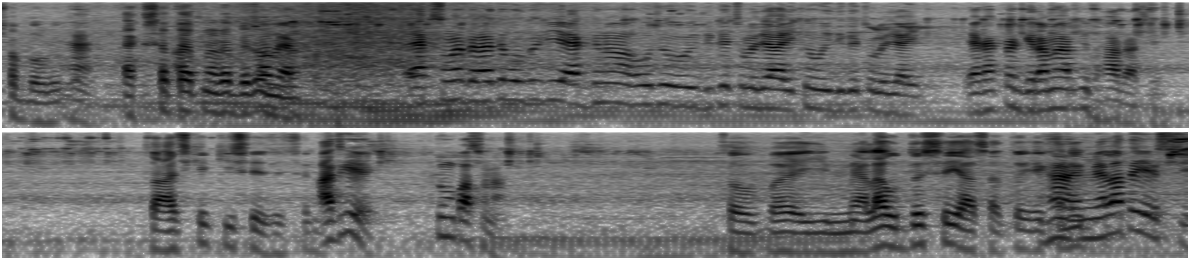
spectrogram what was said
সব বহুরূপী? হ্যাঁ। একসাথে আপনারা বেরোন? একসঙ্গে। বেড়াতে বলতে কি একদিন ওই যে ওই দিকে চলে যায় কেউ ওই দিকে চলে যায়। এক একটা গ্রামে আর কি ভাগ আছে। তো আজকে কি সেজেছেন আজকে টুম্পাসোনা তো এই মেলা উদ্দেশ্যেই আসা তো হ্যাঁ এখানে মেলাতেই এসছি।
